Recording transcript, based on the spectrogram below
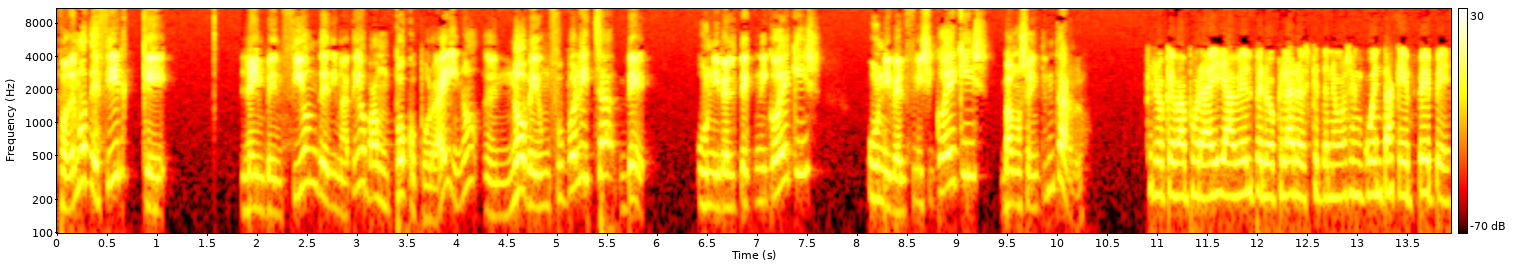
Podemos decir que la invención de Di Matteo va un poco por ahí, ¿no? Eh, No ve un futbolista, ve un nivel técnico X, un nivel físico X, vamos a intentarlo. Creo que va por ahí, Abel, pero claro, es que tenemos en cuenta que Pepe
